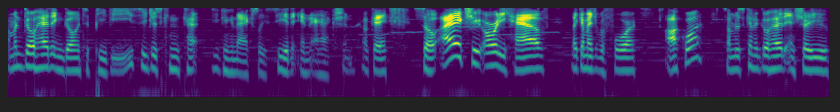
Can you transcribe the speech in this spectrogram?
I'm gonna go ahead and go into PVE so you just can you can actually see it in action. Okay, so I actually already have, like I mentioned before, Aqua. So I'm just gonna go ahead and show you.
